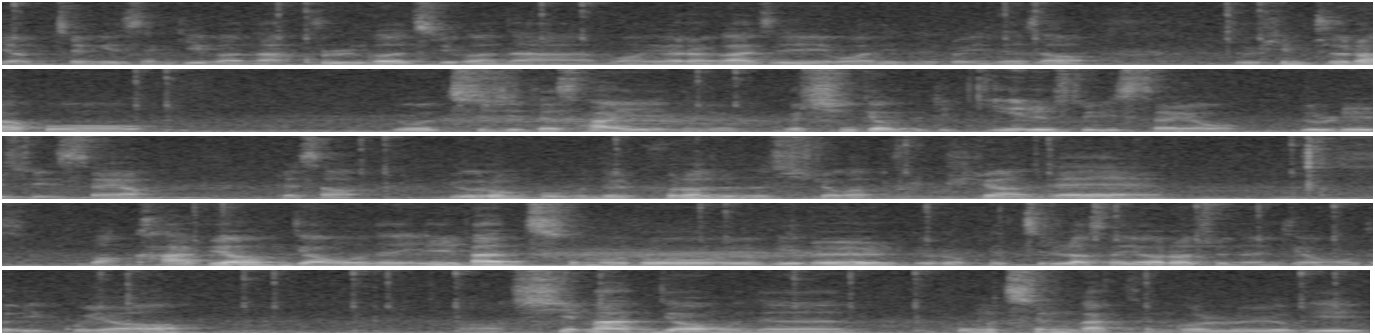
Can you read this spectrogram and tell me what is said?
염증이 생기거나 굵어지거나 뭐 여러 가지 원인으로 인해서 이 힘줄하고 요 지지대 사이에 있는 요, 요 신경들이 끼일 수 있어요. 눌릴 수 있어요. 그래서 이런 부분들 풀어주는 치료가 필요한데 뭐 가벼운 경우는 일반 침으로 여기를 이렇게 찔러서 열어주는 경우도 있고요. 어, 심한 경우는 봉침 같은 걸로 여기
